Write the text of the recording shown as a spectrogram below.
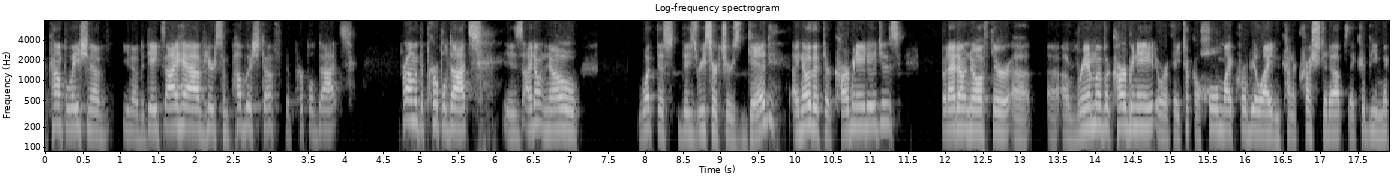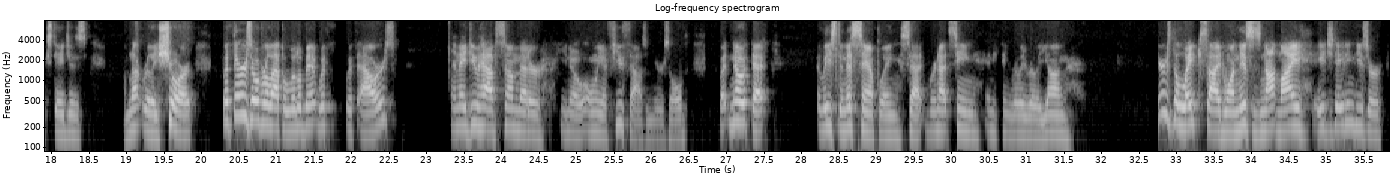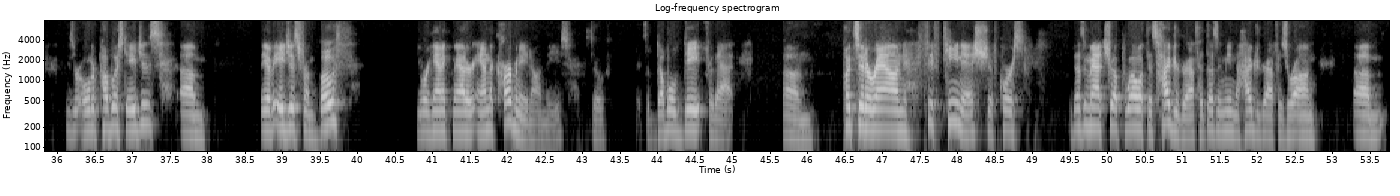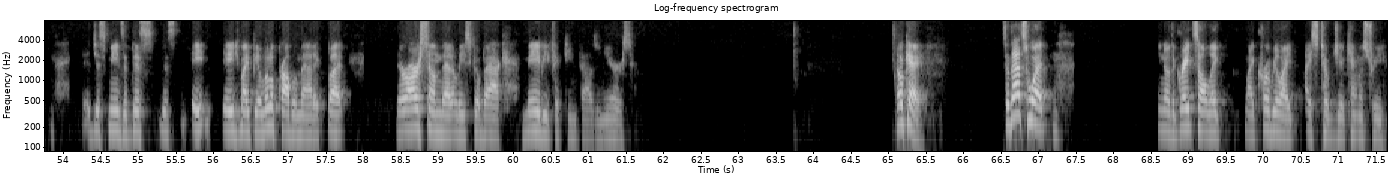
a compilation of you know the dates I have. Here's some published stuff, the purple dots. The problem with the purple dots is I don't know what this these researchers did. I know that they're carbonate ages, but I don't know if they're a, a rim of a carbonate or if they took a whole microbialite and kind of crushed it up. They could be mixed ages. I'm not really sure, but there's overlap a little bit with with ours, and they do have some that are you know only a few thousand years old. But note that at least in this sampling set, we're not seeing anything really, really young. Here's the lakeside one. This is not my age dating. These are these are older published ages. Um, they have ages from both the organic matter and the carbonate on these. So it's a double date for that. Um, puts it around 15-ish. Of course, it doesn't match up well with this hydrograph. That doesn't mean the hydrograph is wrong. Um, it just means that this, this age might be a little problematic, but there are some that at least go back maybe 15,000 years. Okay, so that's what you know the Great Salt Lake microbialite isotope geochemistry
